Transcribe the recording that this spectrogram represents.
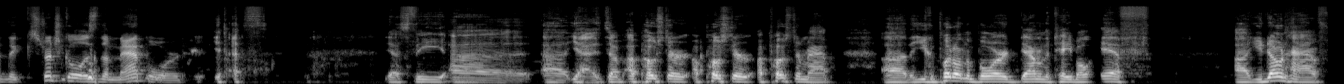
the stretch goal is the map board. yes yes the uh uh yeah it's a, a poster a poster a poster map uh that you can put on the board down on the table if uh you don't have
